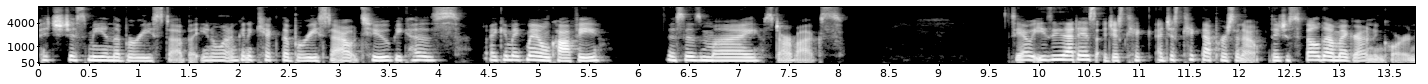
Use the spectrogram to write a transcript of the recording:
It's just me and the barista. But you know what? I'm going to kick the barista out too because I can make my own coffee. This is my Starbucks. See how easy that is? I just kick I just kicked that person out. They just fell down my grounding cord.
